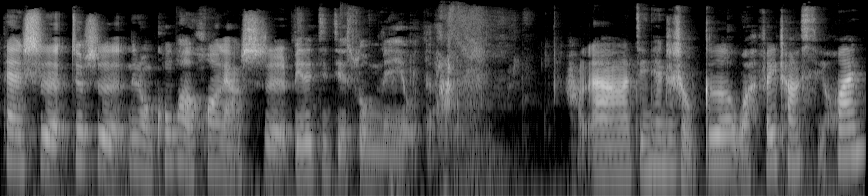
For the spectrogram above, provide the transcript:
但是就是那种空旷荒凉是别的季节所没有的。好啦，今天这首歌我非常喜欢。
